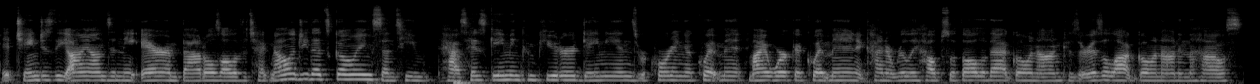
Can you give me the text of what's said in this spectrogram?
It. It changes the ions in the air and battles all of the technology that's going since he has his gaming computer, Damien's recording equipment, my work equipment. It kind of really helps with all of that going on because there is a lot going on in the house.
